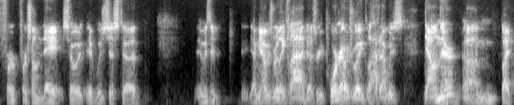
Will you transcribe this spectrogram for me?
for for some days. So it, it, was just a, it was a, I mean, I was really glad as a reporter. I was really glad I was down there, um, but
